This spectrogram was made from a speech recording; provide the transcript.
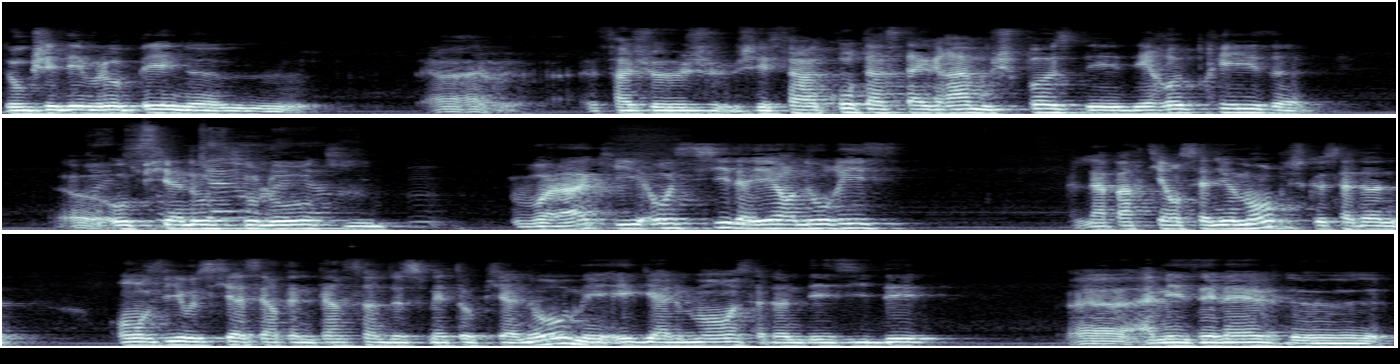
Donc j'ai développé une enfin, j'ai je, fait un compte Instagram où je poste des, des reprises euh, au piano, solo, qui, mm. voilà, qui aussi d'ailleurs nourrissent la partie enseignement puisque ça donne envie aussi à certaines personnes de se mettre au piano, mais également ça donne des idées euh, à mes élèves de,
